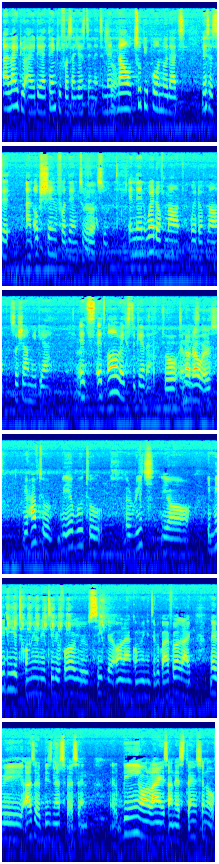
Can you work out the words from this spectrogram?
I liked your idea. Thank you for suggesting it. And then now two people know that this is a, an option for them to Yeah. go to. And then word of mouth, word of mouth, social media. It's it all works together. So, in other words, you have to be able to reach your immediate community before you seek the online community. Because I feel like maybe as a business person, uh, being online is an extension of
